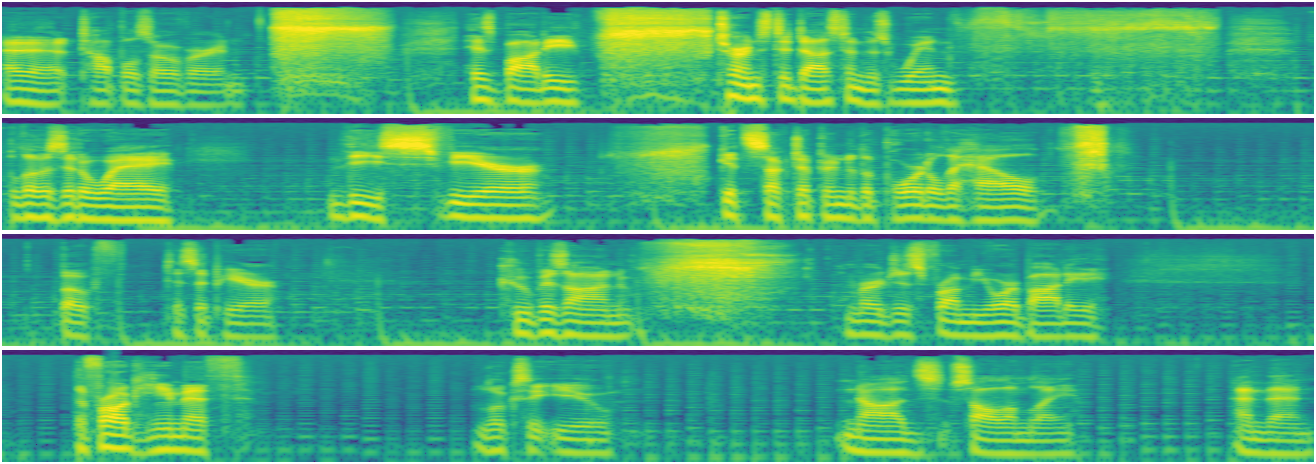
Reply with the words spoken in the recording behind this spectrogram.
and then it topples over, and his body turns to dust, and this wind blows it away. The sphere gets sucked up into the portal to hell. Both disappear. Kubazan emerges from your body. The froghemoth looks at you, nods solemnly, and then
